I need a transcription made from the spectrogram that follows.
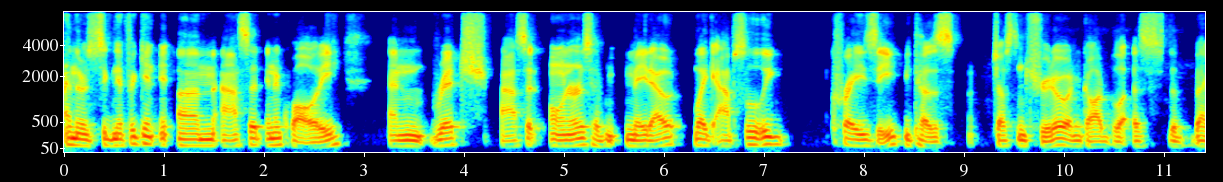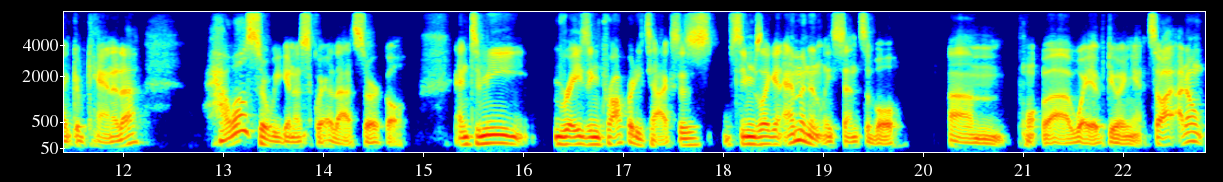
and there's significant um, asset inequality and rich asset owners have made out like absolutely crazy because justin trudeau and god bless the bank of canada how else are we going to square that circle? And to me raising property taxes seems like an eminently sensible um, uh, way of doing it. So I, I don't,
